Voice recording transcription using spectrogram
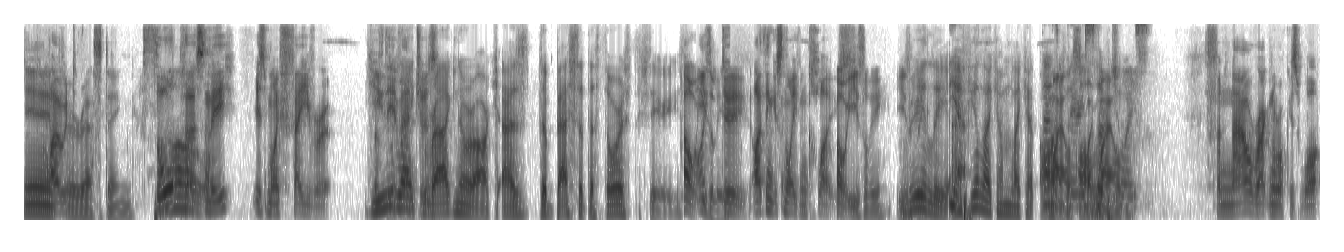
would- Interesting. Thor Oh. personally is my favorite. of the You like Avengers. Ragnarok as the best of the Thor series. Oh, I easily. do. I think it's not even close. Oh, easily. Easily. Really? I feel like I'm like at That's all. Miles, a very all miles. choice. For now, Ragnarok is what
